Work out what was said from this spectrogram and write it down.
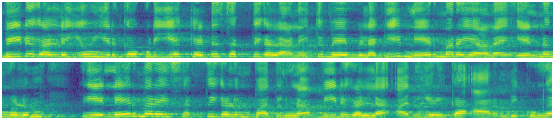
வீடுகள்லையும் இருக்கக்கூடிய கெட்ட சக்திகள் அனைத்துமே விலகி நேர்மறையான எண்ணங்களும் எ- நேர்மறை சக்திகளும் பார்த்தீங்கன்னா வீடுகளில் அதிகரிக்க ஆரம்பிக்குங்க.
